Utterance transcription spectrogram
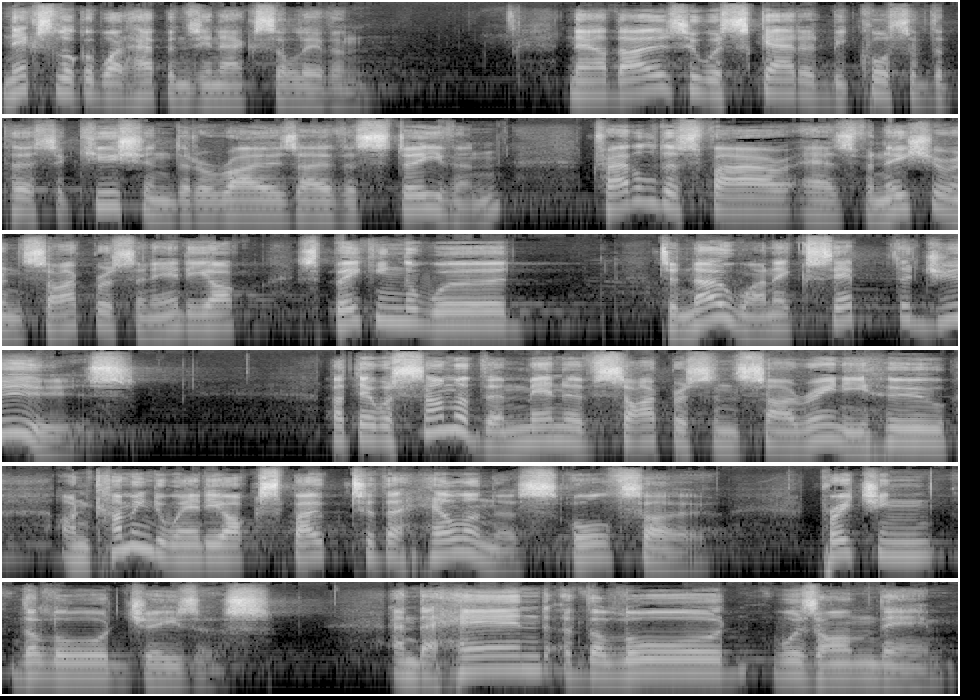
Next, look at what happens in Acts 11. Now, those who were scattered because of the persecution that arose over Stephen travelled as far as Phoenicia and Cyprus and Antioch, speaking the word to no one except the Jews. But there were some of them, men of Cyprus and Cyrene, who, on coming to Antioch, spoke to the Hellenists also, preaching the Lord Jesus. And the hand of the Lord was on them.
